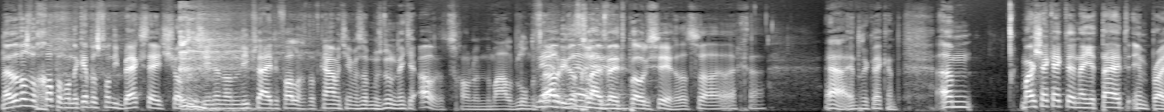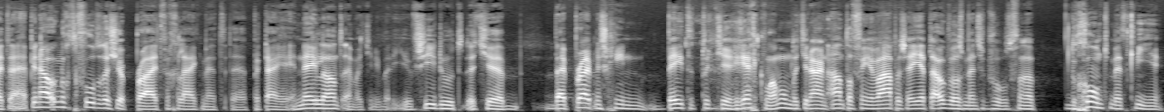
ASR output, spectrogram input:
Nou, dat was wel grappig, want ik heb eens van die backstage shots gezien. En dan liep zij toevallig dat kamertje in waar ze dat moest doen. Dan denk je, oh, dat is gewoon een normale blonde vrouw Ja, die dat ja, geluid ja, weet te produceren. Dat is wel echt, eh, ja, indrukwekkend. Ehm, maar als jij kijkt eh, naar je tijd in Pride, hè, heb je nou ook nog het gevoel dat als je Pride vergelijkt met de partijen in Nederland en wat je nu bij de UFC doet, dat je bij Pride misschien beter tot je recht kwam, omdat je daar een aantal van je wapens, je hebt daar ook wel eens mensen bijvoorbeeld van de grond met knieën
